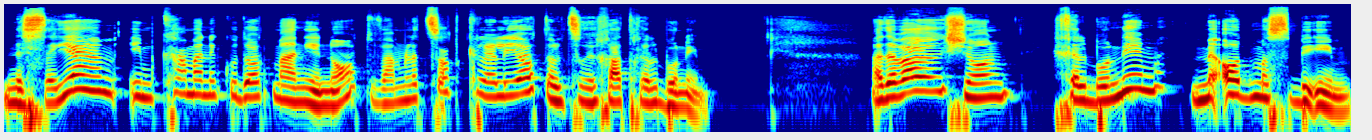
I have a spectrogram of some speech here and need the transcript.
נסיים עם כמה נקודות מעניינות והמלצות כלליות על צריכת חלבונים. הדבר הראשון, חלבונים מאוד משביעים.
